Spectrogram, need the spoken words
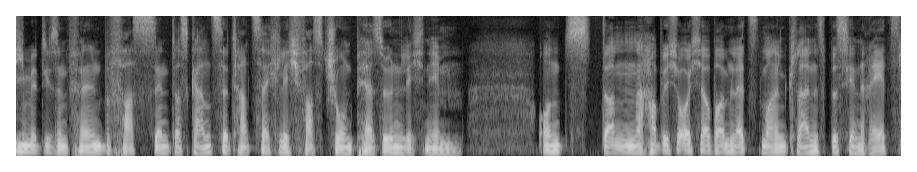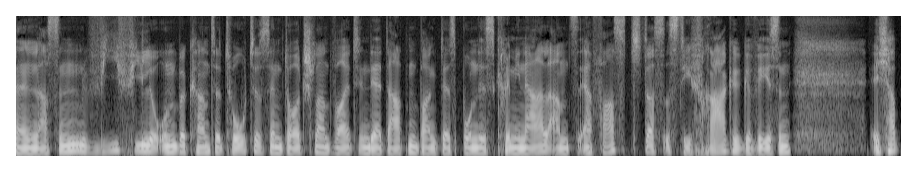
die mit diesen Fällen befasst sind, das Ganze tatsächlich fast schon persönlich nehmen. Und dann habe ich euch ja beim letzten Mal ein kleines bisschen rätseln lassen, wie viele unbekannte Tote sind deutschlandweit in der Datenbank des Bundeskriminalamts erfasst. Das ist die Frage gewesen. Ich habe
